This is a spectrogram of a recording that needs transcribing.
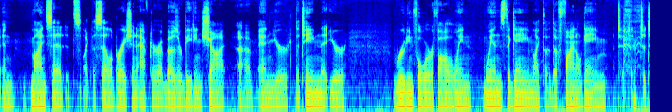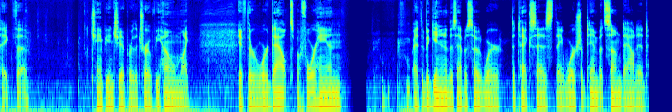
and mindset. It's like the celebration after a buzzer beating shot, uh, and you're the team that you're rooting for or following wins the game, like the, the final game to, to, to take the championship or the trophy home. Like if there were doubts beforehand at the beginning of this episode where the text says they worshiped him, but some doubted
